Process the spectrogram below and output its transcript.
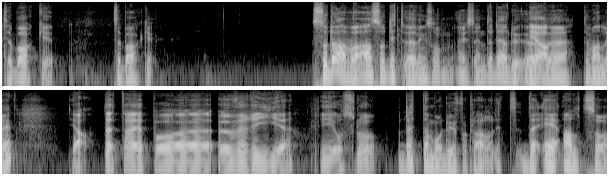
Tilbake. Tilbake. Så da var altså ditt øvingsrom, Øystein. Det er der du øver Ja. til vanlig. Ja, dette er på eh, Øveriet i Oslo. Dette må du forklare litt. Det er altså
